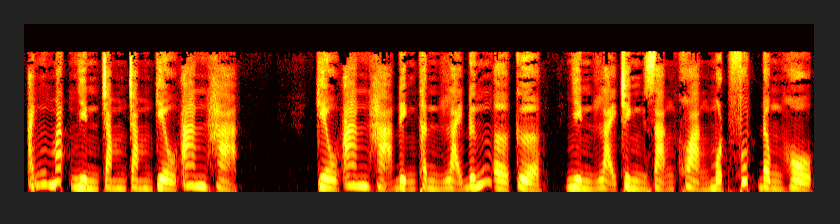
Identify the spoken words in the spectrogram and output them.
ánh mắt nhìn chằm chằm Kiều An Hạ. Kiều An Hạ định thần lại đứng ở cửa, nhìn lại trình dạng khoảng một phút đồng hồ,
